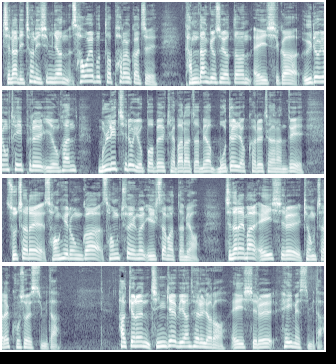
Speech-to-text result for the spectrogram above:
지난 2020년 4월부터 8월까지 담당 교수였던 A씨가 의료용 테이프를 이용한 물리치료 요법을 개발하자며 모델 역할을 제안한 뒤 수차례 성희롱과 성추행을 일삼았다며 지난해 말 A씨를 경찰에 고소했습니다. 학교는 징계위원회를 열어 A씨를 해임했습니다.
